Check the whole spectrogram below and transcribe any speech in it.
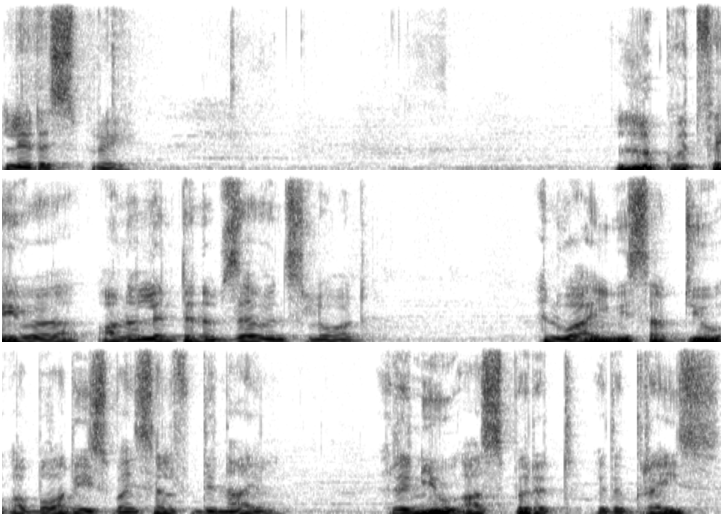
Let us pray. Look with favor on our Lenten observance, Lord, and while we subdue our bodies by self denial, renew our spirit with a grace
